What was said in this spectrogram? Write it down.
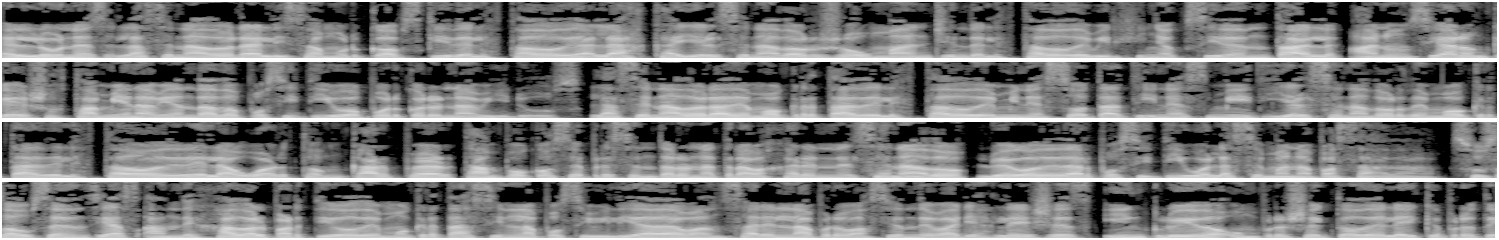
El lunes, la senadora Lisa Murkowski del estado de Alaska y el senador Joe Manchin del estado de Virginia Occidental anunciaron que ellos también habían dado positivo por coronavirus. La senadora demócrata del estado de Minnesota, Tina Smith, y el senador demócrata del estado de Delaware, Tom Carper, tampoco se presentaron a trabajar en el Senado luego de dar positivo la semana pasada. Sus ausencias han dejado al Partido Demócrata sin la posibilidad de avanzar en la aprobación de varias leyes, incluido un proyecto de ley que protege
